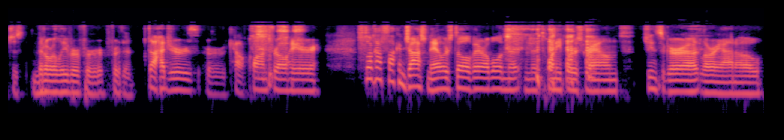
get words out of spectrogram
just middle reliever for for the Dodgers, or Cal Quantrill here. Still got fucking Josh Naylor still available in the in the 21st round. Jean Segura, Laureano.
